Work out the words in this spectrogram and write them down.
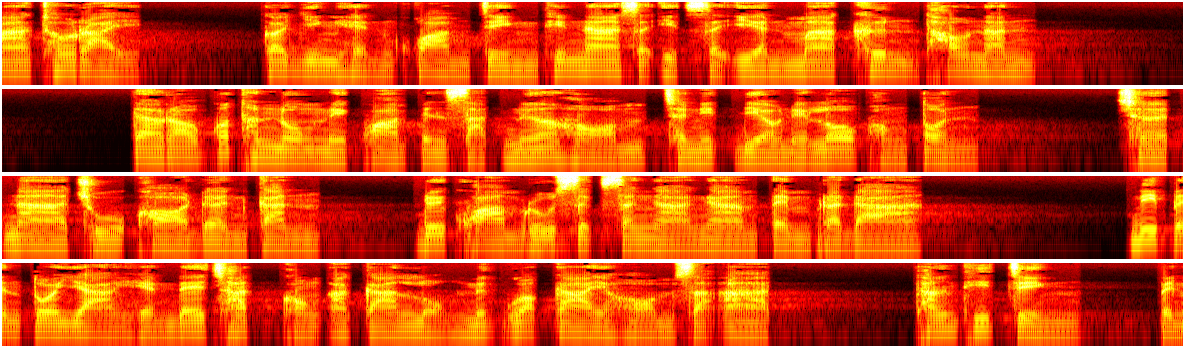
มากเท่าไหร่ ก็ยิ่งเห็นความจริงที่น่าสะอิดสะเอียนมากขึ้นเท่านั้น แต่เราก็ทนงในความเป็นสัตว์เนื้อหอมชนิดเดียวในโลกของตน เชิดหน้าชูคอเดินกัน ด้วยความรู้สึกสง่างามเต็มประดา นี่เป็นตัวอย่างเห็นได้ชัดของอาการหลงนึกว่ากายหอมสะอาด ทั้งที่จริงเป็น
